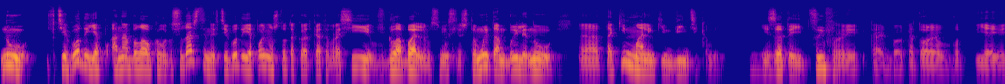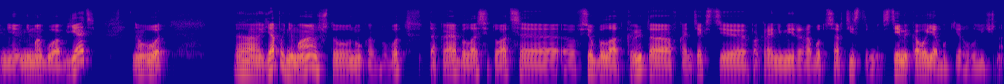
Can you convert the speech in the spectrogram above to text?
ну, в те годы я, она была около государственной, в те годы я понял, что такое откаты в России в глобальном смысле, что мы там были, ну, э, таким маленьким винтиком из этой цифры, как бы, которая вот я ее не, не могу объять, вот. Э, Я понимаю, что, ну, как бы вот такая была ситуация, все было открыто в контексте, по крайней мере, работы с артистами, с теми, кого я букировал лично.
